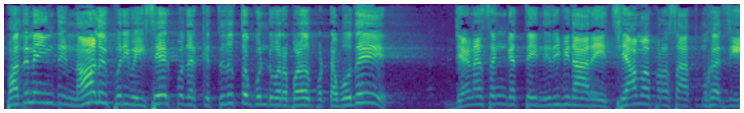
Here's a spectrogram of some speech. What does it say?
பதினைந்து நாலு பிரிவை சேர்ப்பதற்கு திருத்தம் கொண்டு வரப்பட்ட போது ஜனசங்கத்தை நிறுவினாரே சியாம பிரசாத் முகர்ஜி.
